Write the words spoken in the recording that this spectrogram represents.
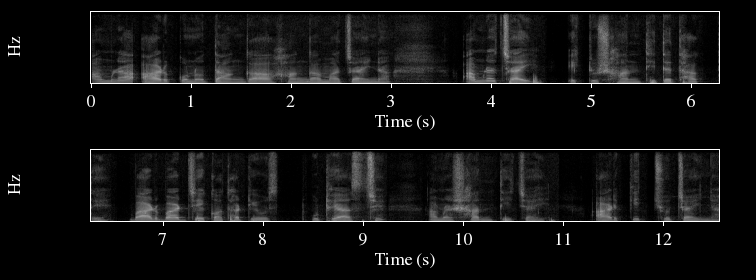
আমরা আর কোনো দাঙ্গা হাঙ্গামা চাই না। আমরা চাই একটু শান্তিতে থাকতে। বারবার যে কথাটি উঠে আসছে, আমরা শান্তি চাই। আর কিচ্ছু চাই না।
